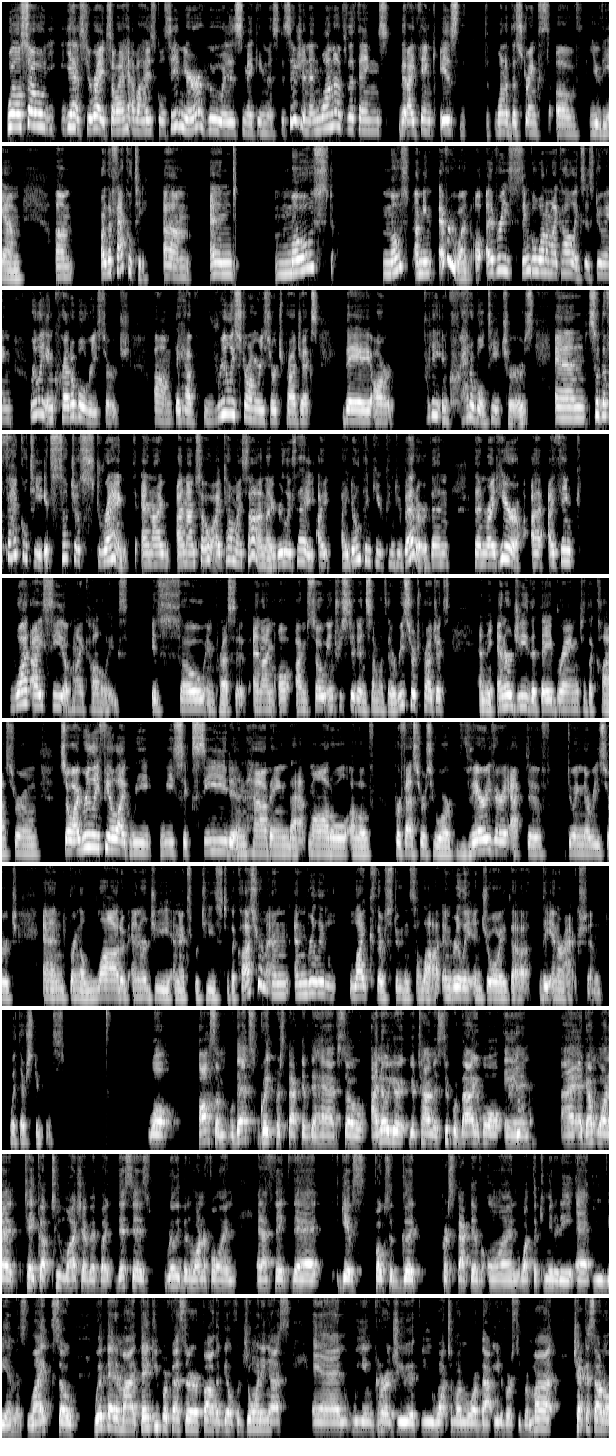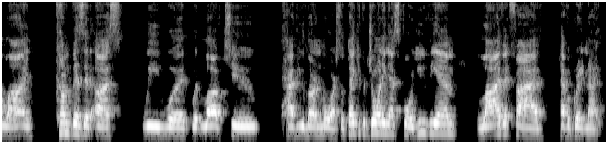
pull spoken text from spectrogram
Well, so yes, you're right. So I have a high school senior who is making this decision. And one of the things that I think is one of the strengths of UVM um, are the faculty. Um, and most most, I mean, everyone, every single one of my colleagues is doing really incredible research. Um, they have really strong research projects. They are pretty incredible teachers. And so the faculty, it's such a strength. And I and I'm so I tell my son, I really say, I, I don't think you can do better than than right here. I, I think what I see of my colleagues is so impressive. And I'm I'm so interested in some of their research projects and the energy that they bring to the classroom. So I really feel like we we succeed in having that model of professors who are very, very active doing their research and bring a lot of energy and expertise to the classroom and, and really like their students a lot and really enjoy the, the interaction with their students. Well, awesome. Well, that's great perspective to have. So I know your, your time is super valuable and I, I don't want to take up too much of it, but this has really been wonderful. And, and I think that gives folks a good perspective on what the community at UVM is like. So with that in mind, thank you, Professor Father Fothergill, for joining us. And we encourage you, if you want to learn more about University of Vermont, check us out online, come visit us. We would, would love to have you learn more. So thank you for joining us for UVM Live at 5. Have a great night.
